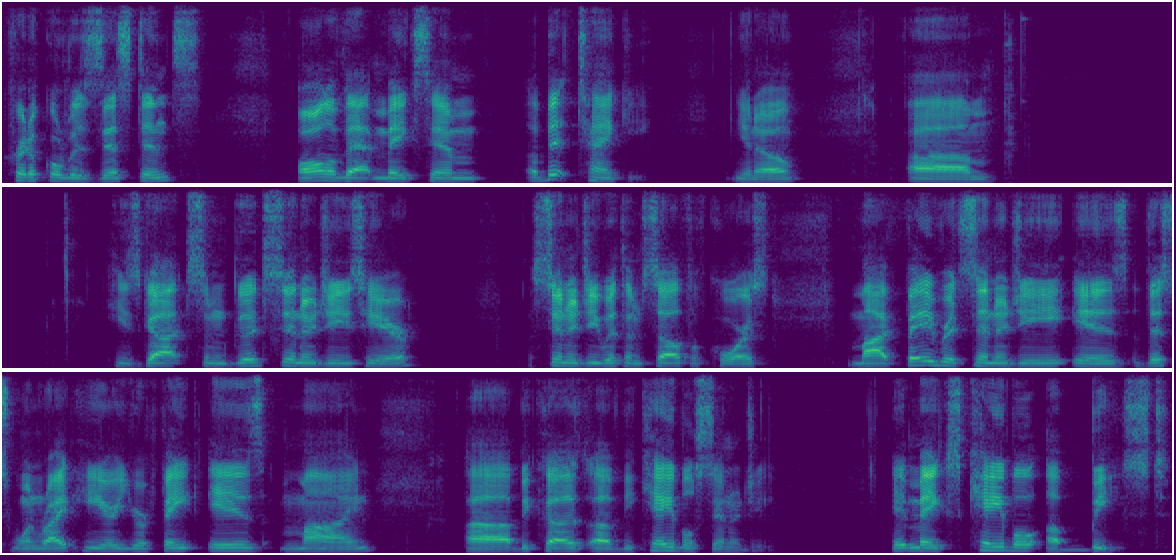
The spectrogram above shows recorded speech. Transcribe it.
Critical resistance, all of that makes him a bit tanky. You know, um, He's got some good synergies here. Synergy with himself, of course. My favorite synergy is this one right here. Your fate is mine uh, because of the cable synergy. It makes Cable a beast.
